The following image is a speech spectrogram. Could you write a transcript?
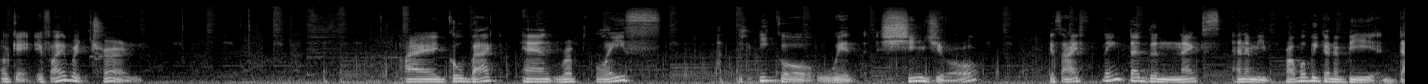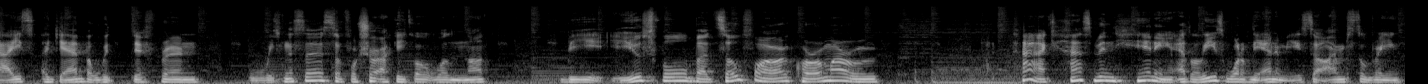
Okay, if I return, I go back and replace Akihiko with Shinjiro. Because I think that the next enemy probably gonna be Dice again, but with different weaknesses. So for sure Akihiko will not be useful, but so far Koromaru attack has been hitting at least one of the enemies, so I'm still bringing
